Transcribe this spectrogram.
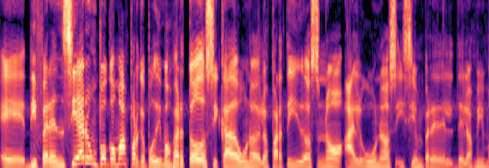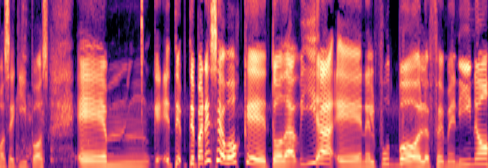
eh, diferenciar un poco más porque pudimos ver todos y cada uno de los partidos, no algunos y siempre de, de los mismos equipos. Eh, ¿te, ¿te, parece a vos que todavía en el fútbol femenino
